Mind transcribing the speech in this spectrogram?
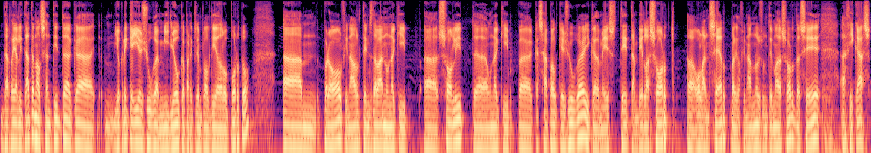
de realitat en el sentit de que jo crec que ell es juga millor que per exemple el dia de l'Oporto um, però al final tens davant un equip uh, sòlid, uh, un equip uh, que sap el que juga i que a més té també la sort uh, o l'encert, perquè al final no és un tema de sort, de ser eficaç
